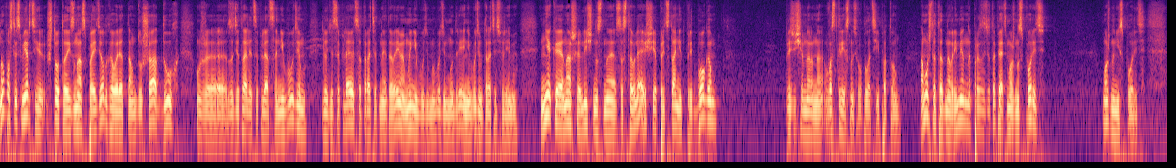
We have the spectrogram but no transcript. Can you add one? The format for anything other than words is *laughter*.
Но после смерти что-то из нас пойдет, говорят, там душа, дух, уже за детали цепляться не будем. Люди цепляются, тратят на это время, мы не будем, мы будем мудрее, не будем тратить время. Некая наша личностная составляющая предстанет пред Богом, прежде чем, наверное, воскреснуть во плоти потом. А может это одновременно произойдет. Опять можно спорить, можно не спорить.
